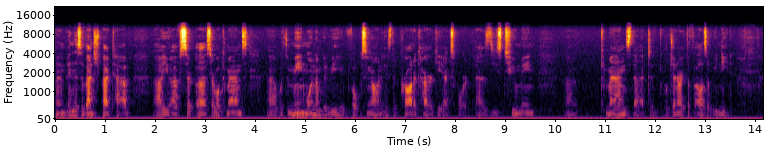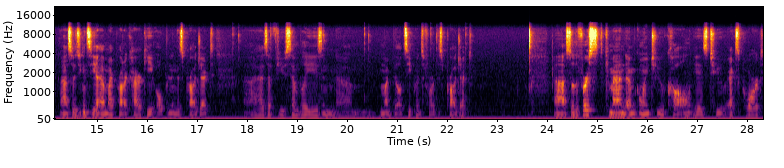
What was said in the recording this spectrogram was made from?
And in this Advantage Pack tab, uh, you have ser uh, several commands. Uh, with the main one I'm going to be focusing on is the product hierarchy export. It has these two main uh, commands that will generate the files that we need. Uh, so as you can see I have my product hierarchy open in this project. Uh, has a few assemblies and um, my build sequence for this project. Uh, so the first command I'm going to call is to export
